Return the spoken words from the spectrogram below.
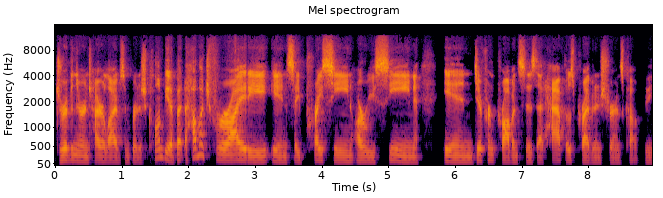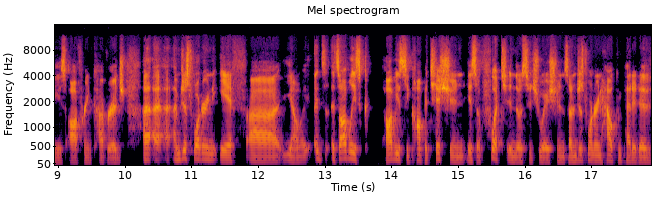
driven their entire lives in British Columbia. But how much variety in, say, pricing are we seeing in different provinces that have those private insurance companies offering coverage? I, am just wondering if uh, you know it's it's obvious obviously competition is afoot in those situations. I'm just wondering how competitive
